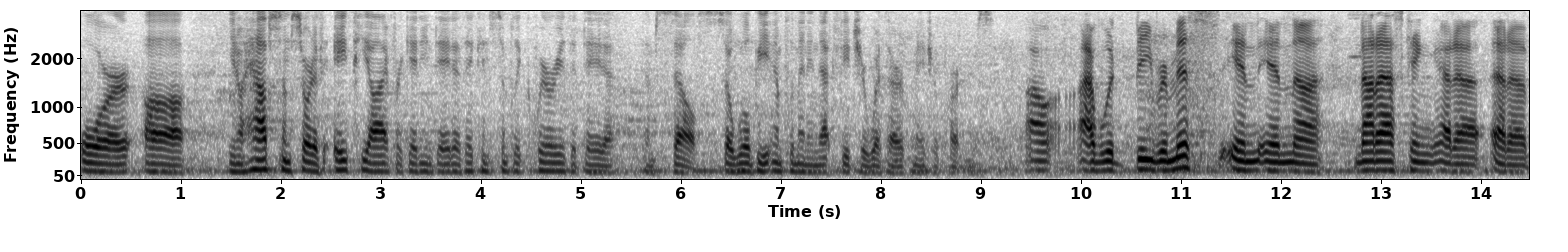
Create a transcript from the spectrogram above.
or uh, you know, have some sort of API for getting data. They can simply query the data themselves. So we'll be implementing that feature with our major partners. I would be remiss in, in uh, not asking at a, at a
